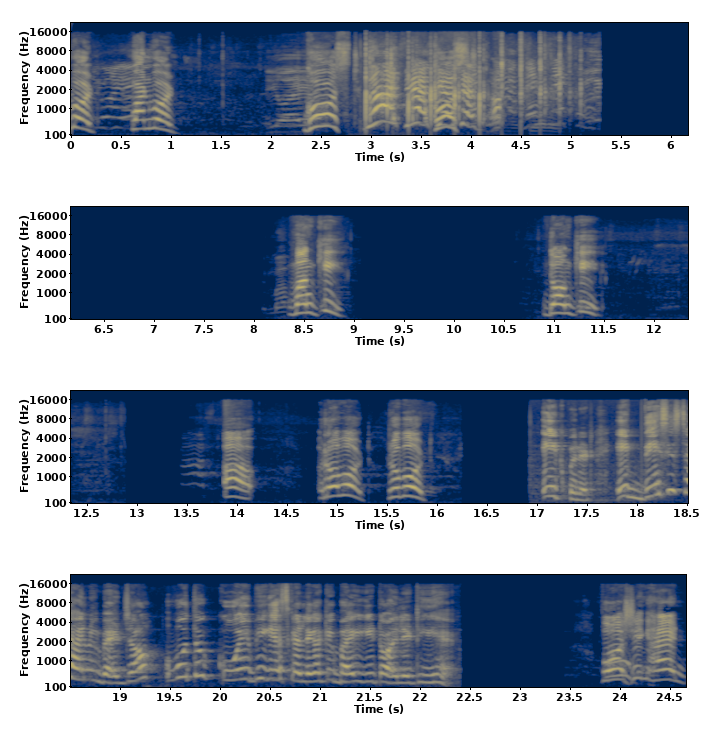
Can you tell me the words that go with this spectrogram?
word. One word. Ghost. Yes. Yes. Ghost. Yes. yes. monkey donkey uh robot robot एक मिनट एक देसी स्टाइल में बैठ जाओ वो तो कोई भी गेस कर लेगा कि भाई ये टॉयलेट ही है वॉशिंग हैंड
